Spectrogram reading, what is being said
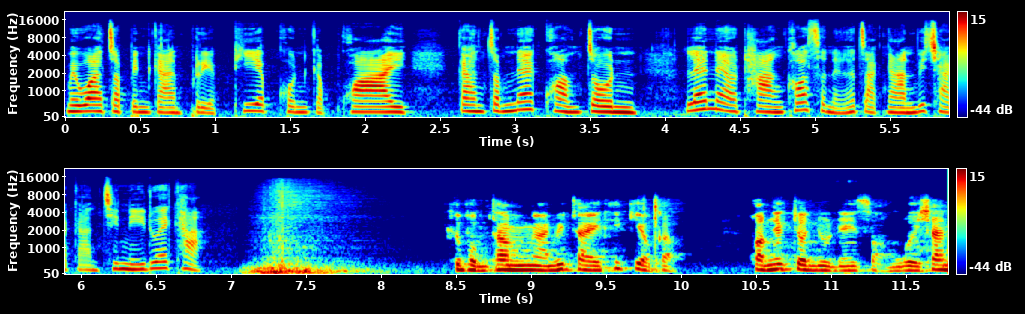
ไม่ว่าจะเป็นการเปรียบเทียบคนกับควาย การจำแนกความจน และแนวทางข้อเสนอจากงานวิชาการชิ้นนี้ด้วยค่ะ คือผมทำงานวิจัยที่เกี่ยวกับความยากจนอยู่ใน 2 เวอร์ชัน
